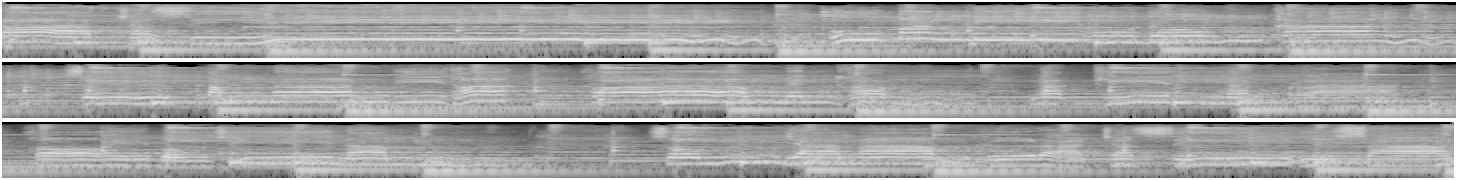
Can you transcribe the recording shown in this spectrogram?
ราชสีห์ผู้มั่งมีอุดมการสืบตำนานพิทักษ์ความเป็นธรรม นักคิดนักปราชญ์คอยบ่งชี้นำ สมญานามคือราชสีอีสาน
